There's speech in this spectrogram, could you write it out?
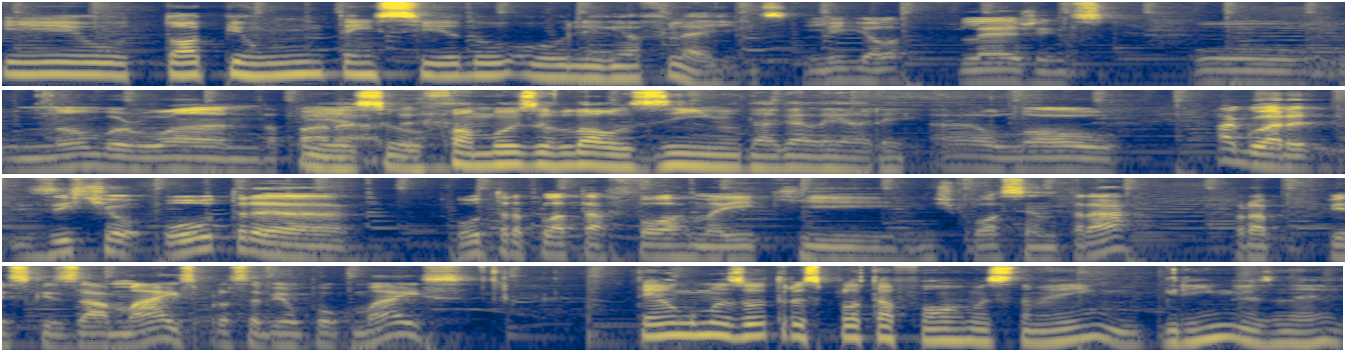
e o top 1 tem sido o League of Legends. League of Legends, o, o number one da parada. Isso, o famoso LOLzinho da galera aí. Ah, o LoL. Agora, existe outra outra plataforma aí que a gente possa entrar para pesquisar mais, para saber um pouco mais? Tem algumas outras plataformas também, gringas, né?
